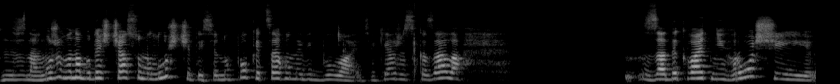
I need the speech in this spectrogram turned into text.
Не знаю, може вона буде з часом лущитися, але поки цього не відбувається. Як я вже сказала, за адекватні гроші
